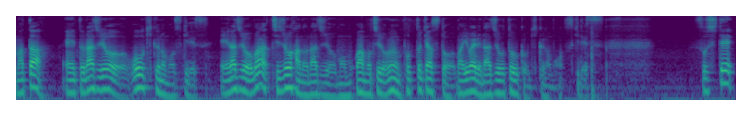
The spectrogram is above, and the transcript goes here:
また、えっ、ー、と、ラジオを聞くのも好きです。えー、ラジオは地上波のラジオもはもちろん、ポッドキャスト、まあ、いわゆるラジオトークを聞くのも好きです。そして、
